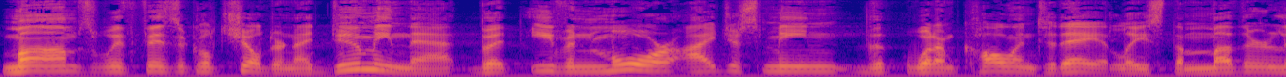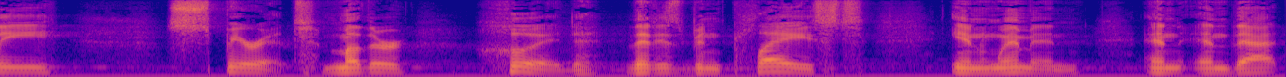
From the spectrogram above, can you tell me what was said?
moms with physical children. I do mean that, but even more, I just mean the, what I'm calling today, at least, the motherly spirit, motherhood that has been placed in women, and, and that,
